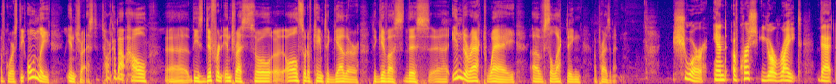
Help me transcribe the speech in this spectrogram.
of course, the only interest. Talk about how. Uh, these different interests so, uh, all sort of came together to give us this indirect way of selecting a president. Sure. And of course, you're right that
